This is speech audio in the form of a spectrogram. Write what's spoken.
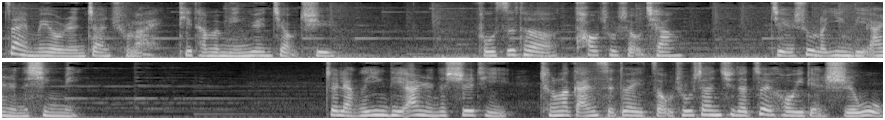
再没有人站出来替他们鸣冤叫屈。福斯特掏出手枪，结束了印第安人的性命。这两个印第安人的尸体成了敢死队走出山区的最后一点食物。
